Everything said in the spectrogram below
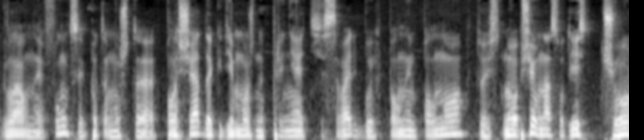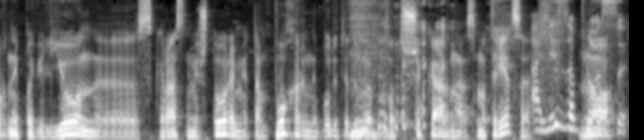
главные функции, потому что площадок, где можно принять свадьбу, их полным-полно, то есть, ну, вообще у нас вот есть черный павильон э, с красными шторами, там похороны будут, я думаю, вот шикарно смотреться. А есть запросы?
